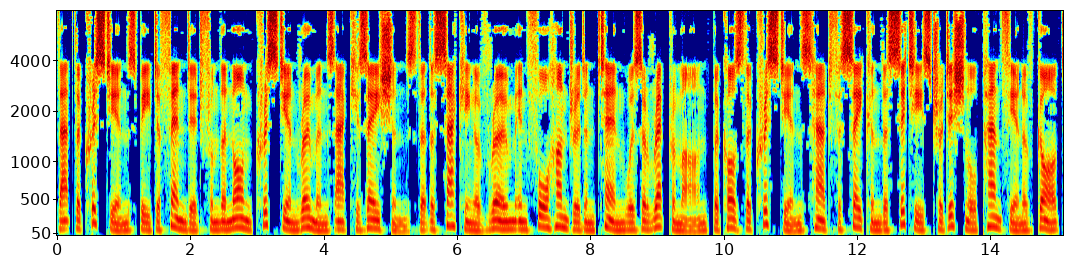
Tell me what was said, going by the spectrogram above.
that the Christians be defended from the non-Christian Romans' accusations that the sacking of Rome in 410 was a reprimand because the Christians had forsaken the city's traditional pantheon of gods.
